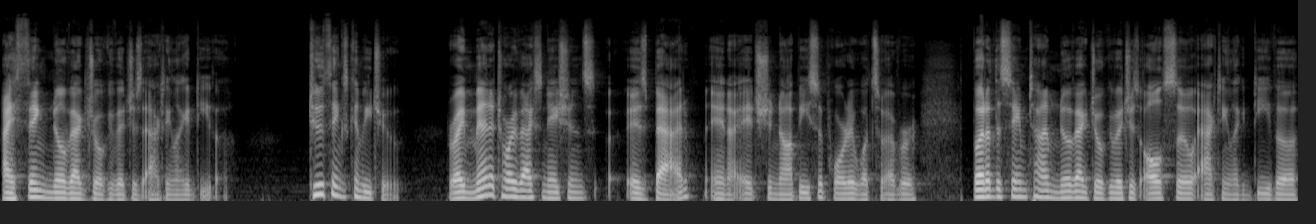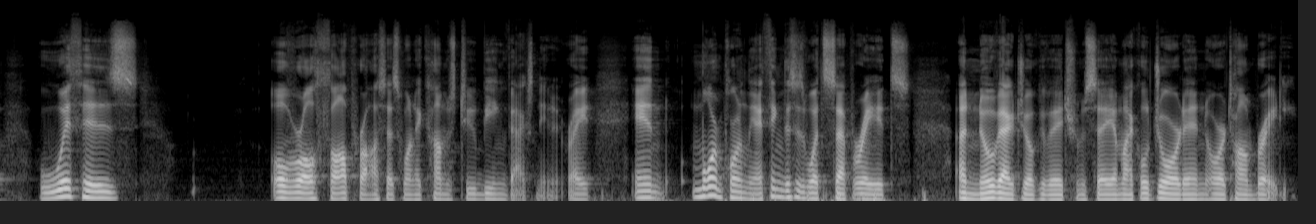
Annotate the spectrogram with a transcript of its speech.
I think Novak Djokovic is acting like a diva. Two things can be true right? Mandatory vaccinations is bad and it should not be supported whatsoever. But at the same time, Novak Djokovic is also acting like a diva with his overall thought process when it comes to being vaccinated, right? And more importantly, I think this is what separates a Novak Djokovic from, say, a Michael Jordan or a Tom Brady,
